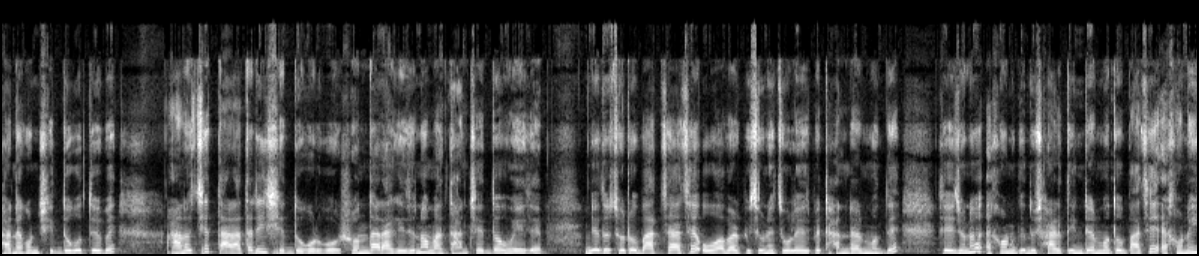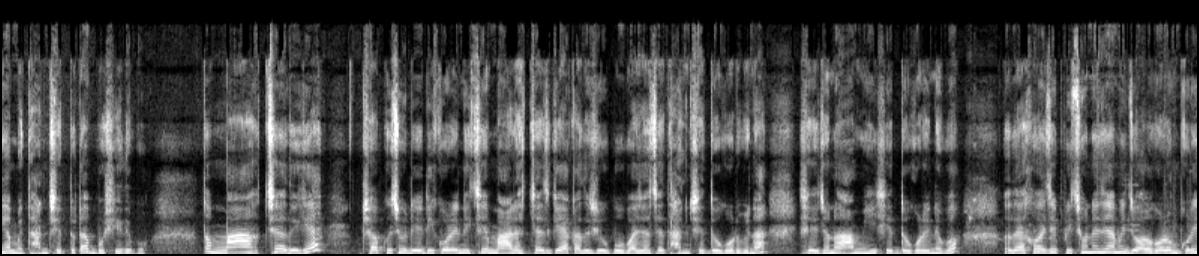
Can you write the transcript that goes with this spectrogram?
ধান এখন সিদ্ধ করতে হবে। আর হচ্ছে তাড়াতাড়ি সেদ্ধ করব। সন্ধ্যার আগে যেন আমার ধান সেদ্ধ হয়ে যায়। যেহেতু ছোট বাচ্চা আছে, ও আবার পিছনে চলে আসবে ঠান্ডার মধ্যে, সেই জন্য এখন কিন্তু সাড়ে তিনটের মতো বাজে, এখনই আমি ধান সেদ্ধটা বসিয়ে দেবো। তো মা হচ্ছে ওদিকে সব কিছু রেডি করে নিচ্ছে। মার হচ্ছে আজকে একাদশী উপবাস আছে, ধান সেদ্ধ করবে না, সেই জন্য আমি সেদ্ধ করে নেব। তো দেখো এই যে পিছনে যে আমি জল গরম করি,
